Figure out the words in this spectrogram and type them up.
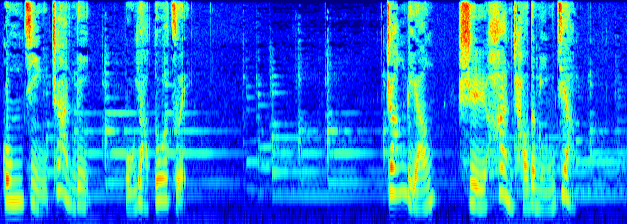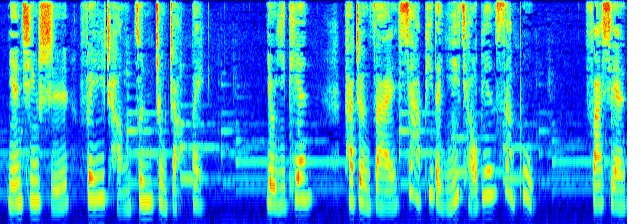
恭敬站立，不要多嘴。张良是汉朝的名将，年轻时非常尊重长辈。有一天，他正在下邳的夷桥边散步，发现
